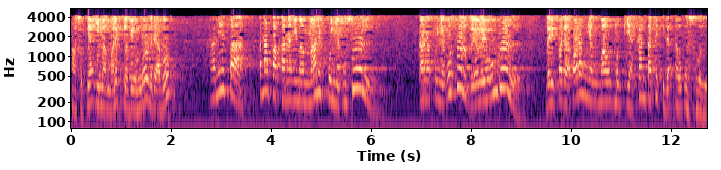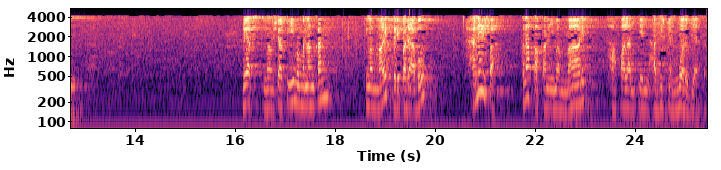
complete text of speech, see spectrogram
Maksudnya Imam Malik lebih unggul dari Abu Hanifah. Kenapa? Karena Imam Malik punya usul. Karena punya usul, beliau lebih unggul daripada orang yang mau mengkiaskan tapi tidak tahu usul. Lihat Imam Syafi'i memenangkan Imam Malik daripada Abu Hanifah. Kenapa? Karena Imam Malik hafalan il hadisnya luar biasa.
